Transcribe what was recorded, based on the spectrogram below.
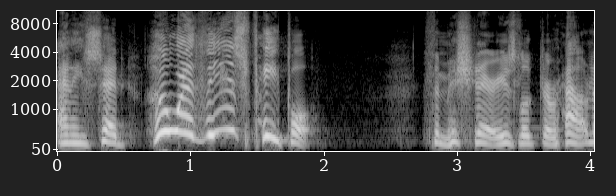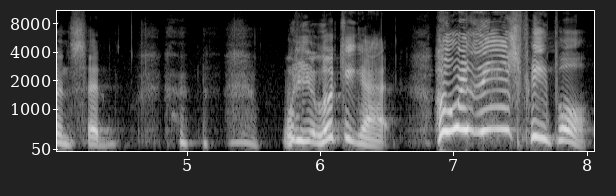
and he said, Who are these people? The missionaries looked around and said, What are you looking at? Who are these people?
